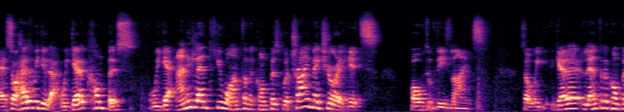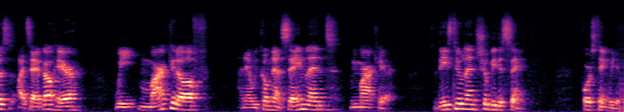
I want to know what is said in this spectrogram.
Uh, so how do we do that? We get a compass, we get any length you want on the compass, but try and make sure it hits both of these lines. So we get a length of the compass, I'd say about here, we mark it off, and then we come down same length, we mark here. So these two lengths should be the same. First thing we do.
